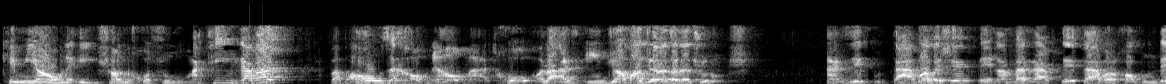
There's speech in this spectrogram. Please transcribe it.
که میان ایشان خصومتی رود و باز خانه آمد. خب حالا از اینجا ماجرا داره شروعش نزدیک بود دعوا بشه پیغمبر رفته دعوا خوابونده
